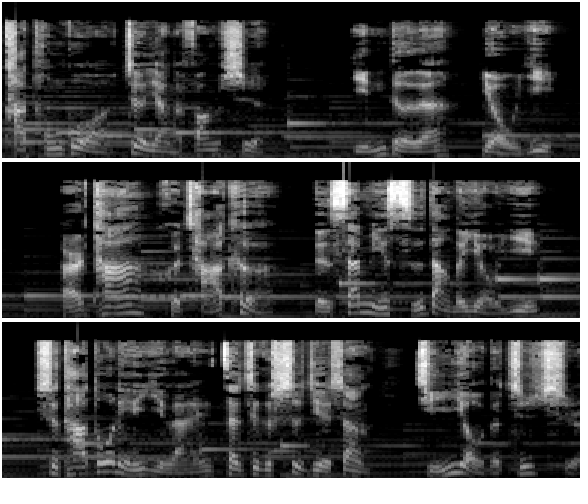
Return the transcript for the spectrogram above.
他通过这样的方式。赢得了友谊，而他和查克等三名死党的友谊，是他多年以来在这个世界上仅有的支持。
